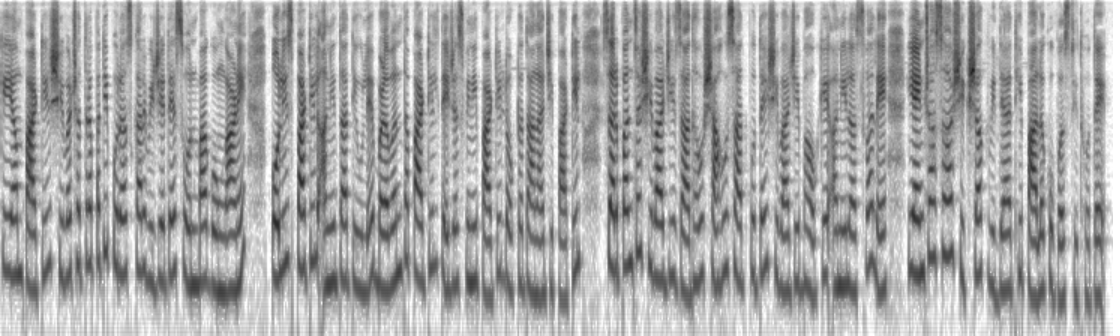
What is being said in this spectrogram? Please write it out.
के एम पाटील शिवछत्रपती पुरस्कार विजेते सोनबा गोंगाणे पोलीस पाटील अनिता तिवले बळवंत पाटील तेजस्विनी पाटील डॉक्टर तानाजी पाटील सरपंच शिवाजी जाधव शाहू सातपुते शिवाजी भावके अनिल अस्वले यांच्यासह शिक्षक विद्यार्थी पालक उपस्थित होते.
